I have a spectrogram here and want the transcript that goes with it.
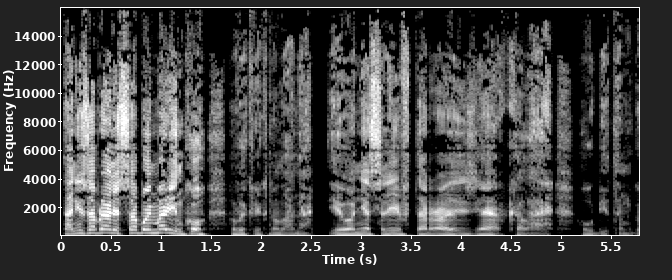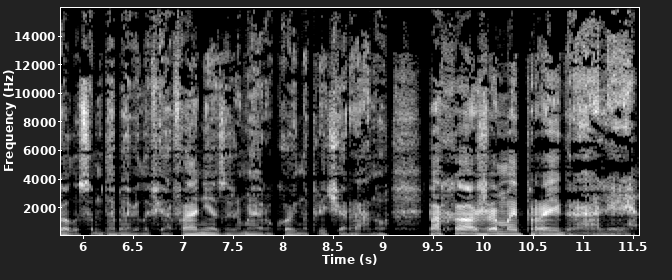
«Они забрали с собой Маринку!» — выкрикнула она. «И унесли второе зеркало!» — убитым голосом добавила Феофания, зажимая рукой на плече рану. «Похоже, мы проиграли».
